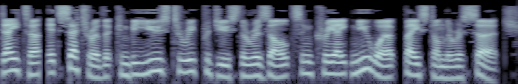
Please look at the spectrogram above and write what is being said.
data, etc. that can be used to reproduce the results and create new work based on the research.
